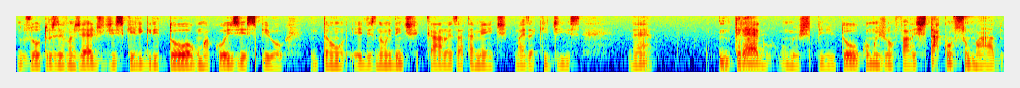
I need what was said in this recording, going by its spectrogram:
Nos outros evangelhos diz que ele gritou alguma coisa e expirou. Então eles não identificaram exatamente, mas aqui diz, né? Entrego o meu espírito, ou como João fala, está consumado.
